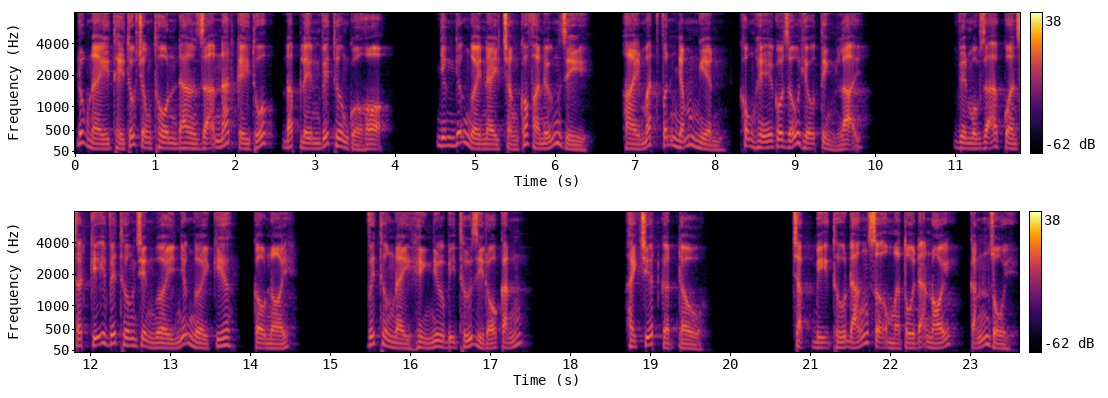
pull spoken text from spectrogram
Lúc này thầy thuốc trong thôn đang dã nát cây thuốc đắp lên vết thương của họ. Nhưng những người này chẳng có phản ứng gì. Hai mắt vẫn nhắm nghiền, không hề có dấu hiệu tỉnh lại. Viên mục giã quan sát kỹ vết thương trên người những người kia. Cậu nói, vết thương này hình như bị thứ gì đó cắn. Hạch chiết gật đầu. Chắc bị thứ đáng sợ mà tôi đã nói, cắn rồi.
